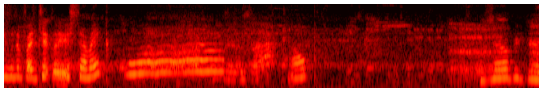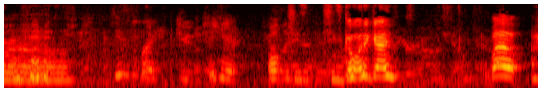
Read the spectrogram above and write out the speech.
Even if I tickle your stomach? Nope. Zombie girl. She's like, here. Oh, she's she's going again. Whoa.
